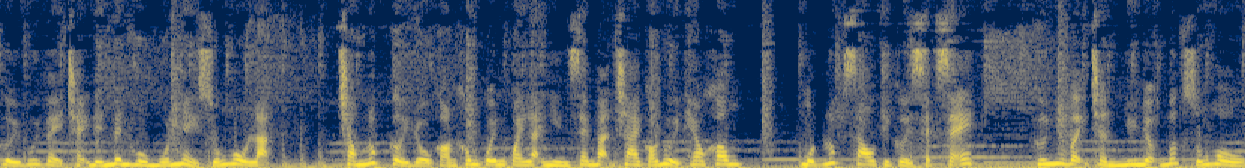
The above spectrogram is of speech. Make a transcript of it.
cười vui vẻ chạy đến bên hồ muốn nhảy xuống hồ lặn. Trong lúc cởi đồ còn không quên quay lại nhìn xem bạn trai có đuổi theo không. Một lúc sau thì cởi sạch sẽ. Cứ như vậy Trần Như Nhộng bước xuống hồ,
